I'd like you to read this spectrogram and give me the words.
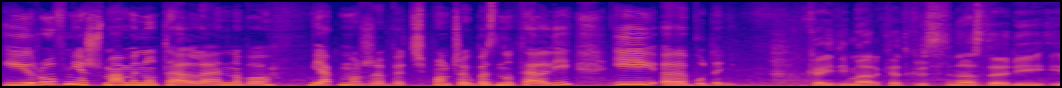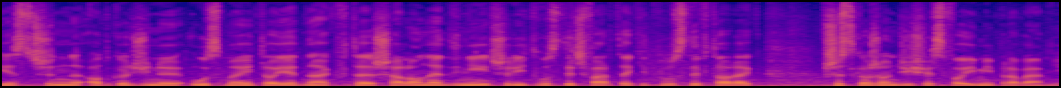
I również mamy nutellę, no bo jak może być pączek bez nutelli i budyń. Katie Market, Krystyna Zdeli jest czynny od godziny 8, to jednak w te szalone dni, czyli tłusty czwartek i tłusty wtorek, wszystko rządzi się swoimi prawami.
